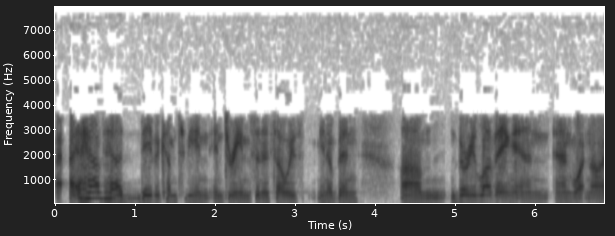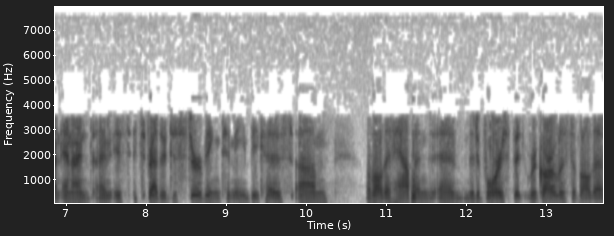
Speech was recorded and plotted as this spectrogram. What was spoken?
I have had David come to me in, in dreams, and it's always you know been um, very loving and and whatnot. And I, I it's, it's rather disturbing to me because um, of all that happened, uh, the divorce. But regardless of all the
